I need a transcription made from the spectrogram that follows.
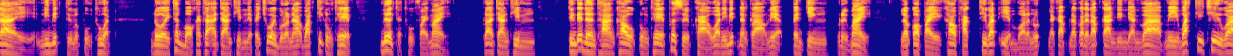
ได้นิมิตถึงหลวงปู่ทวด โดยท่านบอกให้พระอาจารย์ทิมเนี่ยไปช่วยบูรณะวัดที่กรุงเทพ เนื่องจากถูกไฟไหม้ พระอาจารย์ทิมจึงได้เดินทางเข้ากรุงเทพเพื่อสืบข่าวว่านิมิตดังกล่าวเนี่ยเป็นจริงหรือไม่ แล้วก็ไปเข้าพักที่วัดเอี่ยมวรนุชนะครับ แล้วก็ได้รับการยืนยันว่ามีวัดที่ชื่อว่า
